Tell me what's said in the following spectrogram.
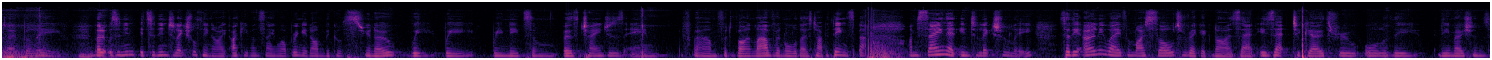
don't believe, Mhm. but it was an in, it's an intellectual thing. I, I keep on saying, well, bring it on because you know we we we need some earth changes and um, for divine love and all of those type of things. But I'm saying that intellectually. So the only way for my soul to recognise that is that to go through all of the the emotions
